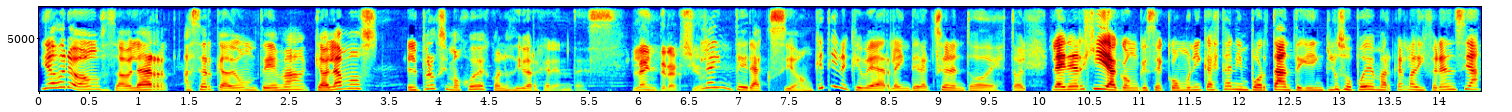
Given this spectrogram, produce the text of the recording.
Y ahora vamos a hablar acerca de un tema que hablamos el próximo jueves con los divergerentes. La interacción. La interacción. ¿Qué tiene que ver la interacción en todo esto? La energía con que se comunica es tan importante que incluso puede marcar la diferencia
